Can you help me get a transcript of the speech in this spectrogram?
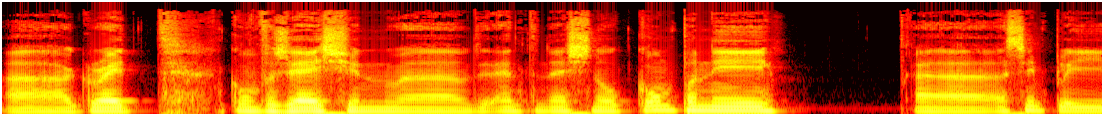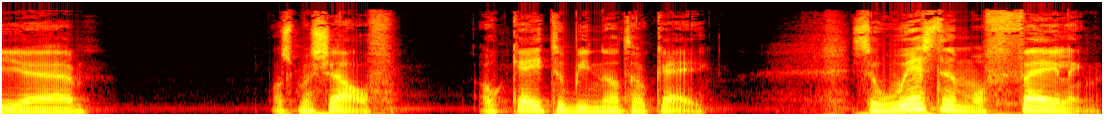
a uh, great conversation uh, with an international company. Uh, I simply uh, was myself. Okay to be not okay. It's the wisdom of failing.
